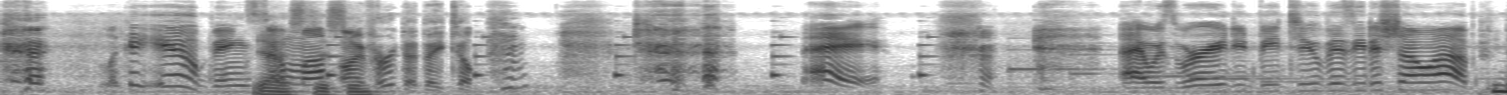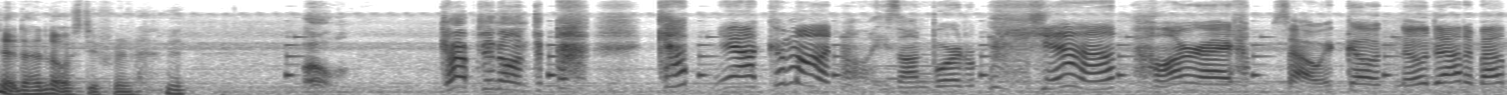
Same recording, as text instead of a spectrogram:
Look at you being Yeah, so it's mum. the same. I've heard that they tell. Hey. I was worried you'd be too busy to show up. I think that dialogue was different. Oh, Captain on. Cap, yeah, come on. Oh, he's on board. yeah. All right. So it goes. No doubt about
